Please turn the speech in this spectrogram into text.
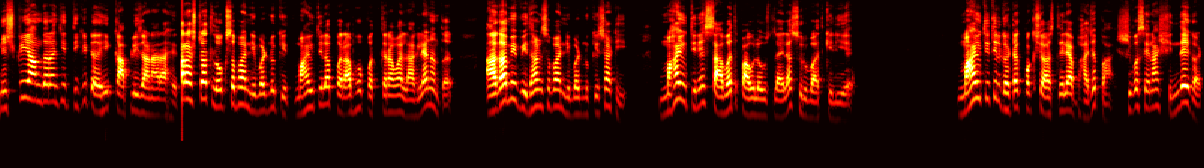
निष्क्रिय आमदारांची तिकीटं ही कापली जाणार आहेत. महाराष्ट्रात लोकसभा निवडणुकीत महायुतीला पराभव पत्करावा लागल्यानंतर आगामी विधानसभा निवडणुकीसाठी महायुतीने सावध पावलं उचलायला सुरुवात केली आहे महायुतीतील घटक पक्ष असलेल्या भाजपा शिवसेना शिंदे गट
